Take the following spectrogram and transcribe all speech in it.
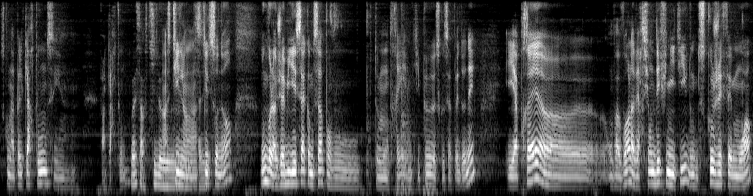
Ce qu'on appelle cartoon, c'est enfin cartoon. Ouais, c'est un style. Un style, un style sonore. Donc voilà, j'ai habillé ça comme ça pour vous, pour te montrer un petit peu ce que ça peut donner. Et après, euh, on va voir la version définitive, donc ce que j'ai fait moi,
